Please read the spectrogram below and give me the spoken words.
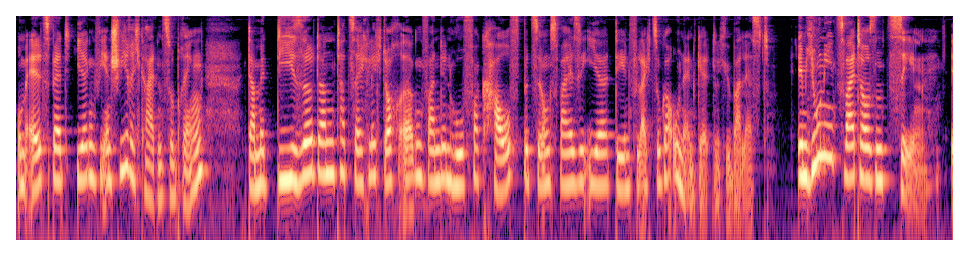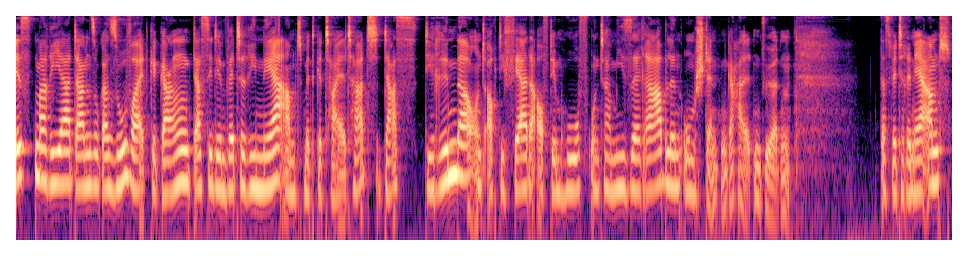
um Elsbeth irgendwie in Schwierigkeiten zu bringen, damit diese dann tatsächlich doch irgendwann den Hof verkauft bzw. ihr den vielleicht sogar unentgeltlich überlässt. Im Juni 2010 ist Maria dann sogar so weit gegangen, dass sie dem Veterinäramt mitgeteilt hat, dass die Rinder und auch die Pferde auf dem Hof unter miserablen Umständen gehalten würden. Das Veterinäramt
